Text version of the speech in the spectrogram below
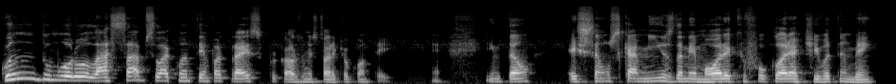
quando morou lá, sabe-se lá quanto tempo atrás, por causa de uma história que eu contei. Né? Então, esses são os caminhos da memória que o folclore ativa também.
